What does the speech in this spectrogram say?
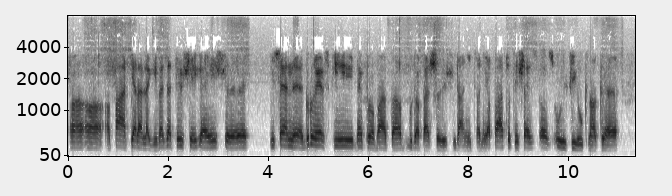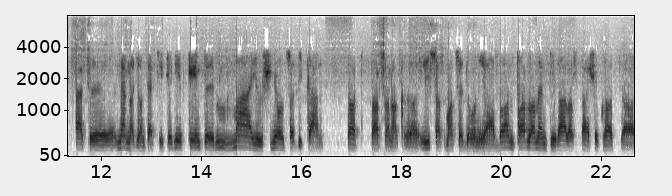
a, a, a párt jelenlegi vezetősége, és hiszen Gruevski megpróbálta Budapestről is irányítani a pártot, és ez az új fiúknak hát nem nagyon tetszik. Egyébként május 8-án tart, tartanak Észak-Macedóniában parlamenti választásokat, a,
